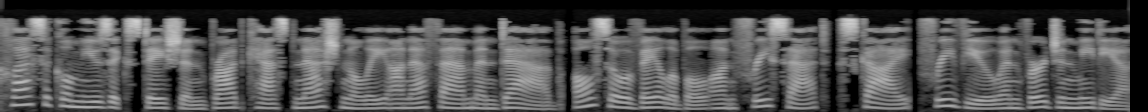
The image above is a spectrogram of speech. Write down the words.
Classical music station broadcast nationally on FM and DAB, also available on Freesat, Sky, Freeview and Virgin Media.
